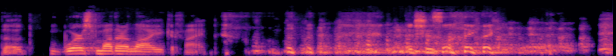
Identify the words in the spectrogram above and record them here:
the worst mother-in-law you could find. And she's like, like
